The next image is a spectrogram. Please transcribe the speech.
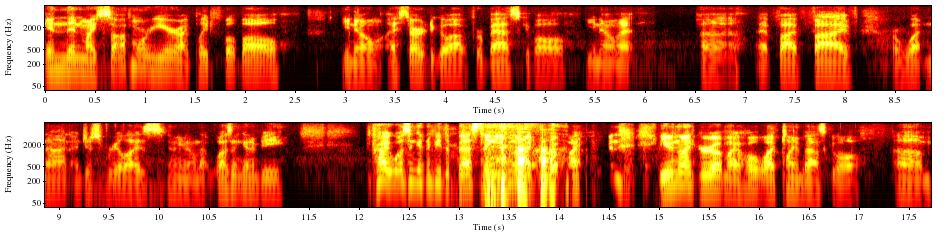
And then my sophomore year, I played football. You know, I started to go out for basketball, you know, at uh, at five five or whatnot. I just realized, you know, that wasn't going to be probably wasn't going to be the best thing, even though I grew up my even though I grew up my whole life playing basketball. Um,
